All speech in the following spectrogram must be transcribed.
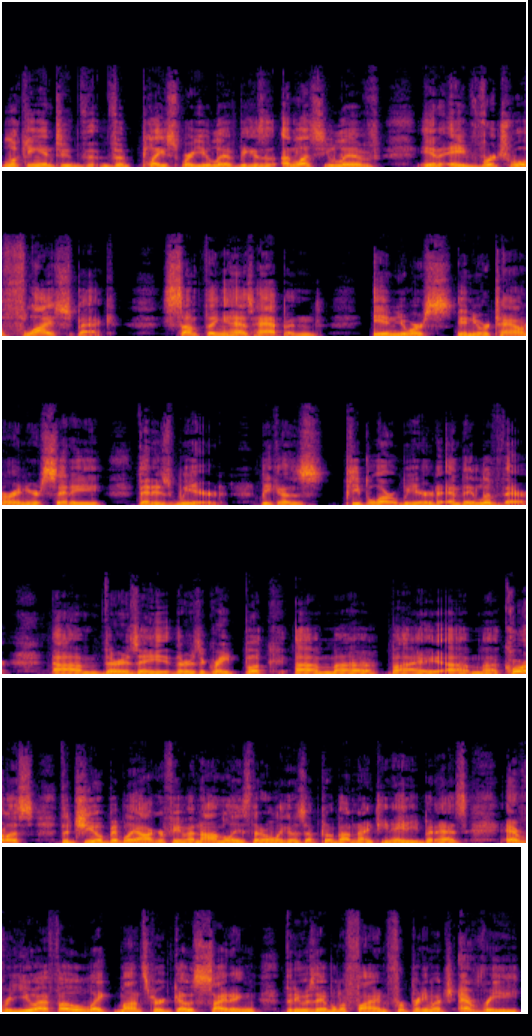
looking into the, the place where you live because unless you live in a virtual fly speck, something has happened in your, in your town or in your city that is weird because people are weird and they live there. Um, there is a, there is a great book, um, uh, by, um, uh, Corliss, the geobibliography of anomalies that only goes up to about 1980, but has every UFO, lake monster, ghost sighting that he was able to find for pretty much every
